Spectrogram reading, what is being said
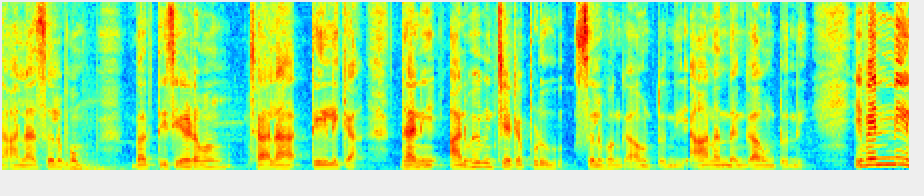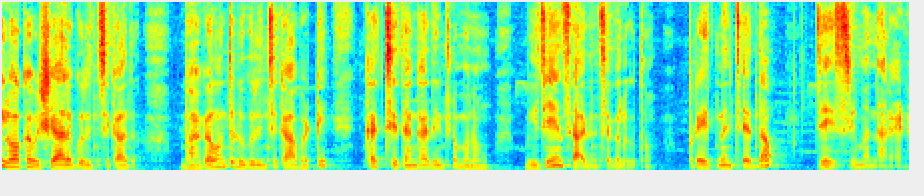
చాలా సులభం. భక్తి చేయడం చాలా తేలిక. దాన్ని అనుభవించేటప్పుడు సులభంగా ఉంటుంది ఆనందంగా ఉంటుంది. ఇవన్నీ లోక విషయాల గురించి కాదు భగవంతుడి గురించి కాబట్టి ఖచ్చితంగా దీంట్లో మనం విజయం సాధించగలుగుతాం. ప్రయత్నం చేద్దాం. జై శ్రీమన్నారాయణ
